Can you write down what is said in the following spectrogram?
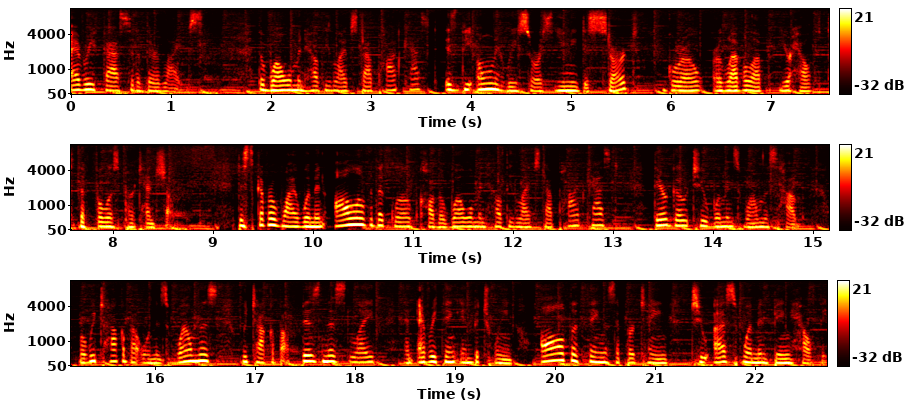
every facet of their lives. The Well Woman Healthy Lifestyle Podcast is the only resource you need to start, grow, or level up your health to the fullest potential. Discover why women all over the globe call the Well Woman Healthy Lifestyle podcast their go to women's wellness hub, where we talk about women's wellness, we talk about business, life, and everything in between, all the things that pertain to us women being healthy.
